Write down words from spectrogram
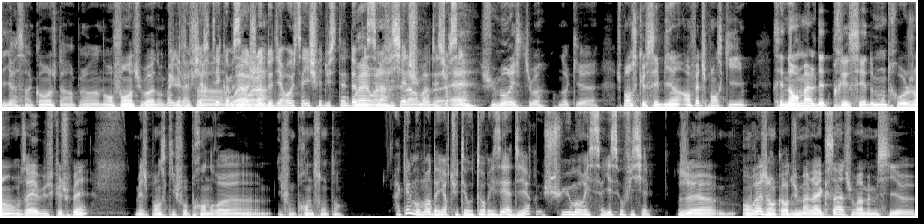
il y a 5 ans, j'étais un peu un enfant, tu vois. Donc, Ouais, tu Il y a la ta- fierté comme ouais, ça, voilà. jeune, de dire oh, ça y est, je fais du stand-up Ouais, et voilà, c'est officiel, je suis monté sur eh, scène. je suis humoriste, tu vois. Donc, euh, je pense que c'est bien. En fait, je pense que c'est normal d'être pressé, de montrer aux gens, vous avez vu ce que je fais, mais je pense qu'il faut prendre, euh, il faut prendre son temps. À quel moment d'ailleurs tu t'es autorisé à dire je suis humoriste, ça y est, c'est officiel? Je- en vrai, j'ai encore du mal avec ça, tu vois, même si euh,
